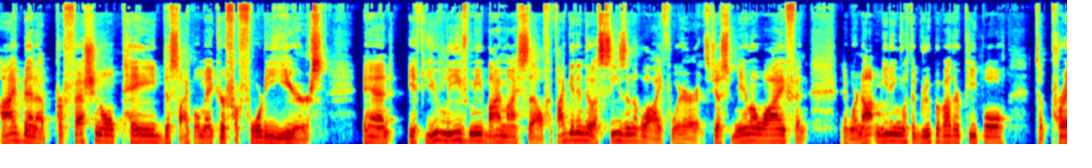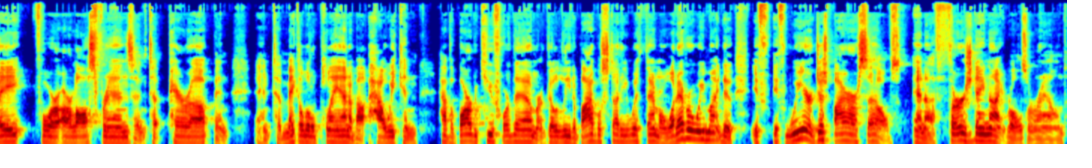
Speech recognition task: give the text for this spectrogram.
I've been a professional paid disciple maker for 40 years. And if you leave me by myself, if I get into a season of life where it's just me and my wife and, and we're not meeting with a group of other people to pray for our lost friends and to pair up and, and to make a little plan about how we can have a barbecue for them or go lead a Bible study with them or whatever we might do. If, if we are just by ourselves and a Thursday night rolls around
